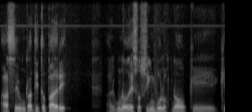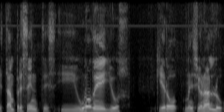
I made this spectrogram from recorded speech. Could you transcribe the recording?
hace un ratito, padre, algunos de esos símbolos ¿no? que, que están presentes y uno de ellos, quiero mencionarlo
